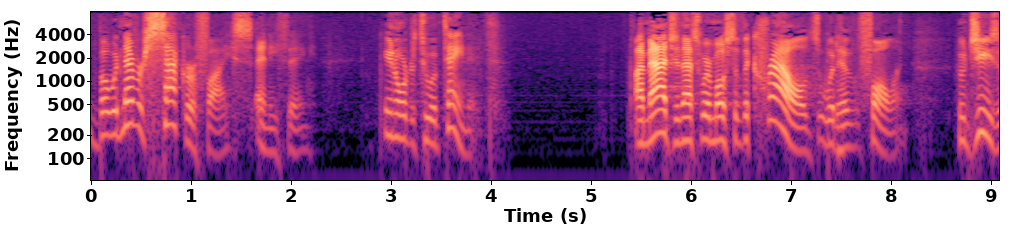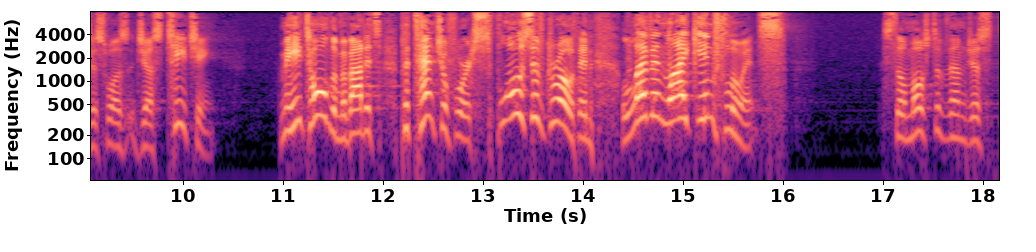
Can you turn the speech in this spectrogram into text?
but would never sacrifice anything in order to obtain it. I imagine that's where most of the crowds would have fallen, who Jesus was just teaching. I mean, he told them about its potential for explosive growth and leaven like influence. Still, most of them just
